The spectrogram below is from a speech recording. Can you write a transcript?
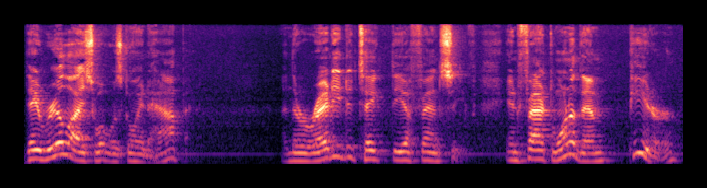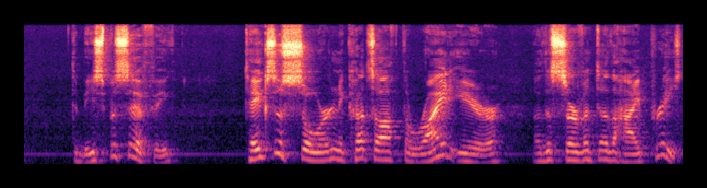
they realized what was going to happen, and they're ready to take the offensive. In fact, one of them, Peter, to be specific, takes a sword and he cuts off the right ear of the servant of the high priest.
